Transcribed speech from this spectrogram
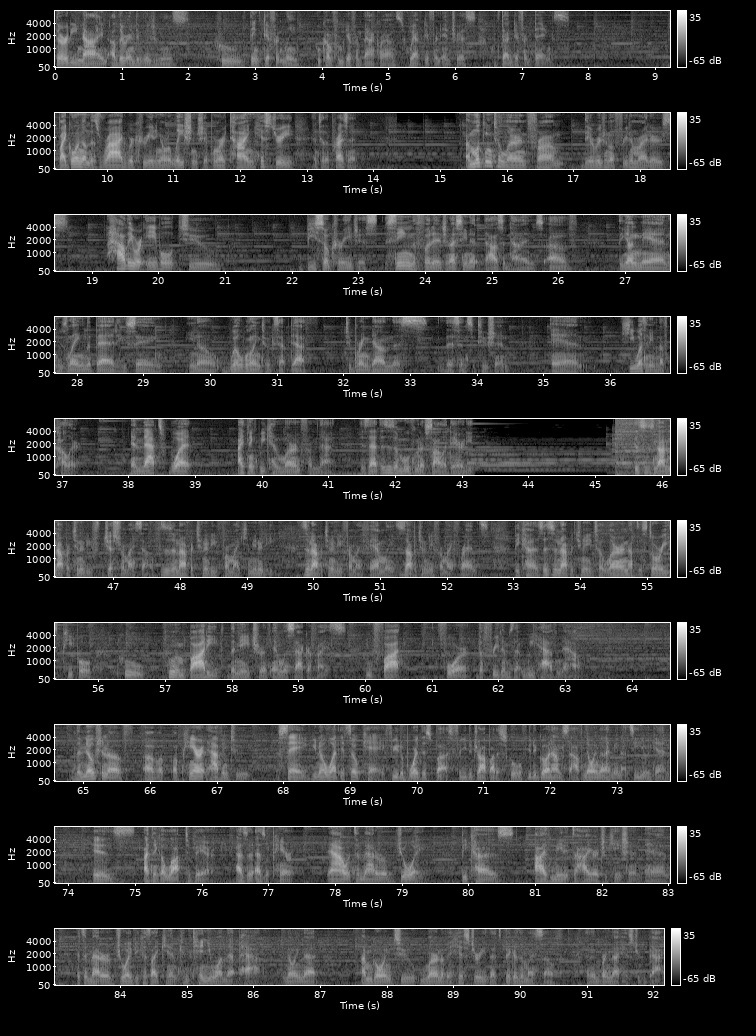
39 other individuals who think differently, who come from different backgrounds, who have different interests, who've done different things. By going on this ride, we're creating a relationship and we're tying history into the present. I'm looking to learn from the original Freedom Riders how they were able to be so courageous. Seeing the footage, and I've seen it a thousand times, of the young man who's laying in the bed who's saying, you know, we're willing to accept death to bring down this, this institution. And he wasn't even of color. And that's what I think we can learn from that is that this is a movement of solidarity. This is not an opportunity just for myself. This is an opportunity for my community. This is an opportunity for my family. This is an opportunity for my friends because this is an opportunity to learn of the stories, people who, who embodied the nature of endless sacrifice, who fought for the freedoms that we have now. The notion of, of a, a parent having to say, you know what, it's okay for you to board this bus, for you to drop out of school, for you to go down south knowing that I may not see you again, is, I think, a lot to bear as a, as a parent. Now it's a matter of joy because I've made it to higher education and it's a matter of joy because I can continue on that path, knowing that I'm going to learn of a history that's bigger than myself and then bring that history back.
